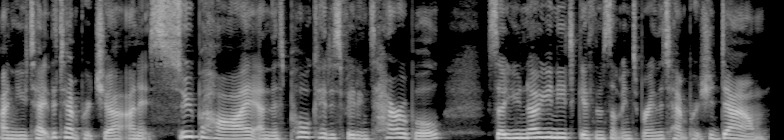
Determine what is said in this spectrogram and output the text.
And you take the temperature and it's super high, and this poor kid is feeling terrible. So you know you need to give them something to bring the temperature down.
